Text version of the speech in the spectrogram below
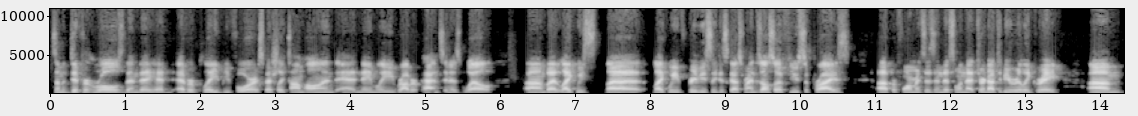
some different roles than they had ever played before, especially Tom Holland and namely Robert Pattinson as well. Um, but like we uh, like we've previously discussed, Ryan, there's also a few surprise uh, performances in this one that turned out to be really great. Um,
